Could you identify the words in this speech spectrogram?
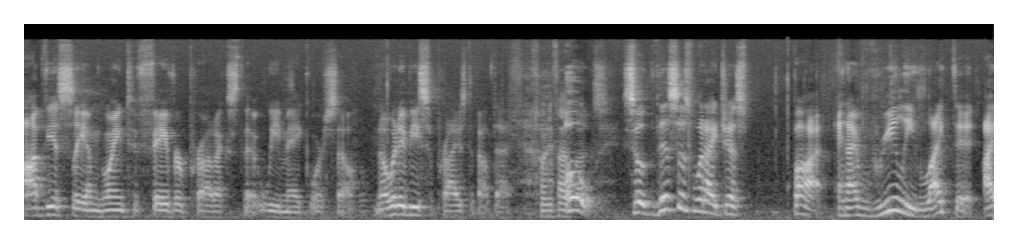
obviously, I'm going to favor products that we make or sell. Nobody be surprised about that. 25 Oh, bucks. so this is what I just bought, and I really liked it. I,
